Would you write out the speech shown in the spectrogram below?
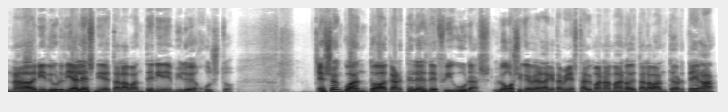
nada ni de Urdiales, ni de Talavante, ni de Emilio de Justo. Eso en cuanto a carteles de figuras. Luego sí que es verdad que también está el mano a mano de Talavante Ortega.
